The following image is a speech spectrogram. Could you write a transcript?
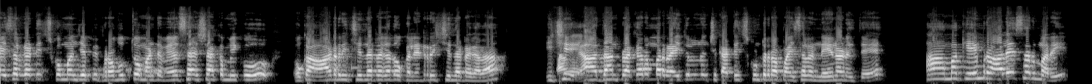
పైసలు కట్టించుకోమని చెప్పి ప్రభుత్వం అంటే వ్యవసాయ శాఖ మీకు ఒక ఆర్డర్ ఇచ్చిందట కదా ఒక లెటర్ ఇచ్చిందట కదా? ఇచ్చి ఆ దాని ప్రకారం మరి రైతుల నుంచి కట్టించుకుంటున్న పైసలు నేను అడిగితే ఆ మాకేం రాలేదు సార్ మరి.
